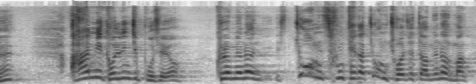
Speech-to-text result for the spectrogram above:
예? 암이 걸린 집 보세요. 그러면은 좀 상태가 좀 좋아졌다 하면은 막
